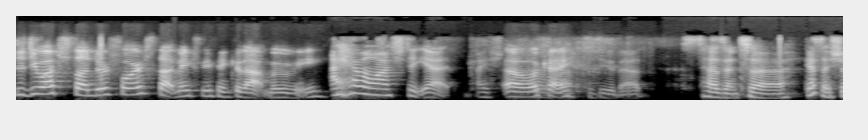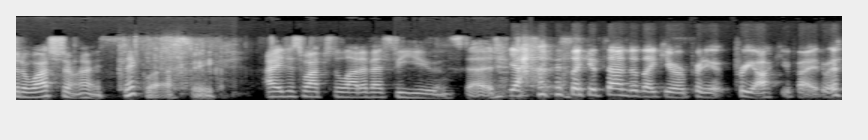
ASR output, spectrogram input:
Did you watch Thunder Force? That makes me think of that movie. I haven't watched it yet. I should, Oh, I okay. have to do that. Just hasn't. Uh, I guess I should have watched it when I was sick last week. I just watched a lot of SVU instead. Yeah. It's like it sounded like you were pretty preoccupied with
